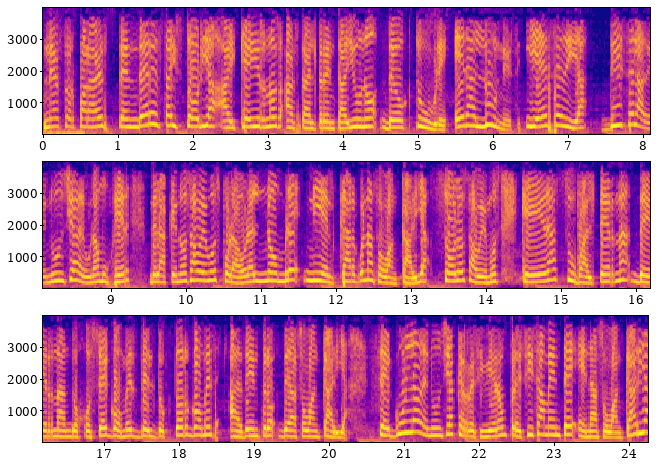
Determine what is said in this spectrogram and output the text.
Néstor, para extender esta historia hay que irnos hasta el 31 de octubre. Era lunes y ese día dice la denuncia de una mujer de la que no sabemos por ahora el nombre ni el cargo en Asobancaria, solo sabemos que era subalterna de Hernando José Gómez, del doctor Gómez adentro de Asobancaria. Según la denuncia que recibieron precisamente en Asobancaria,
